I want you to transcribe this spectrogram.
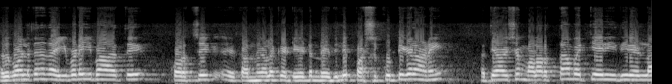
അതുപോലെ തന്നെ ഇവിടെ ഈ ഭാഗത്ത് കുറച്ച് കന്നുകളെ കെട്ടിയിട്ടുണ്ട്. ഇതിൽ പശുക്കുട്ടികളാണ്. അത്യാവശ്യം വളർത്താൻ പറ്റിയ രീതിയിലുള്ള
